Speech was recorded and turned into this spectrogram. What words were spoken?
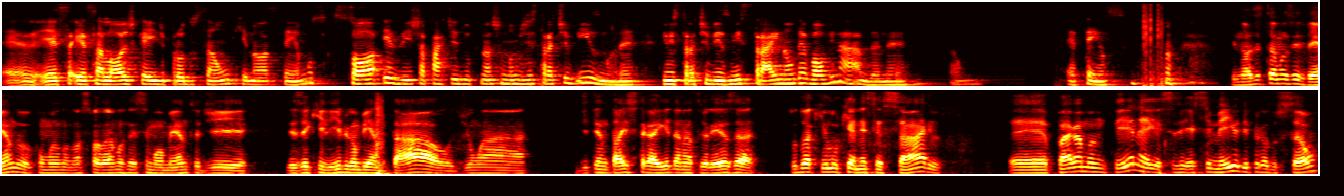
essa, essa lógica aí de produção que nós temos só existe a partir do que nós chamamos de extrativismo, né? E o extrativismo extrai e não devolve nada, né? Então, é tenso. E nós estamos vivendo, como nós falamos nesse momento de desequilíbrio ambiental, de uma de tentar extrair da natureza tudo aquilo que é necessário é, para manter né, esse, esse, meio de produção.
